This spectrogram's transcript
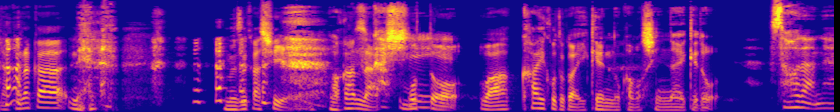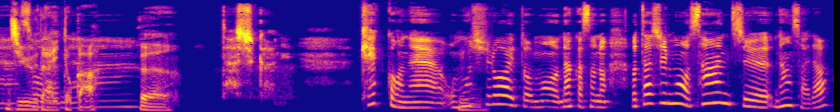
な。なかなかね、難しいよね。わかんないもっと若い子とかいけんのかもしんないけど、そうだね。10代とかそうだねうん。確かに。結構ね、面白いと思う。なんかその、私も30、何歳だ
